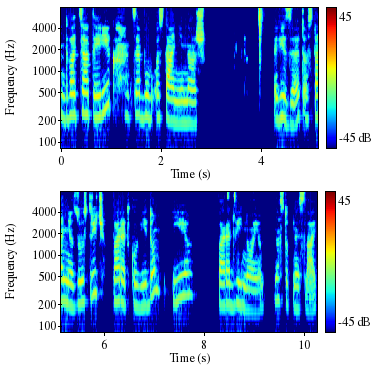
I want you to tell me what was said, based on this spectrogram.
20-й рік це був останній наш візит, остання зустріч перед ковідом і перед війною. Наступний слайд.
